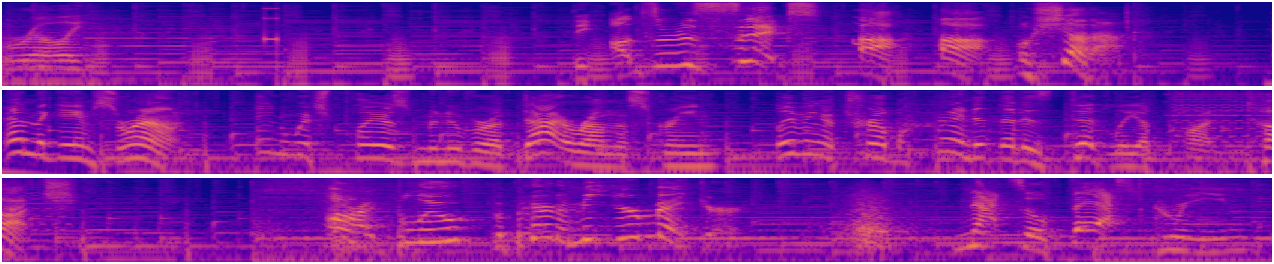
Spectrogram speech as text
Really? The answer is six! Ah, ah, oh shut up! And the game Surround, in which players maneuver a dot around the screen, leaving a trail behind it that is deadly upon touch. Alright, Blue, prepare to meet your maker! Not so fast, Green!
